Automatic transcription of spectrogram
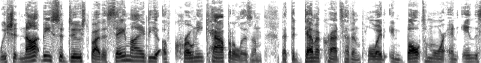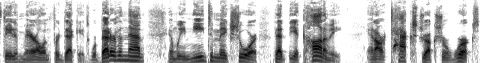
We should not be seduced by the same idea of crony capitalism that the Democrats have employed in Baltimore and in the state of Maryland for decades. We're better than that, and we need to make sure that the economy and our tax structure works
